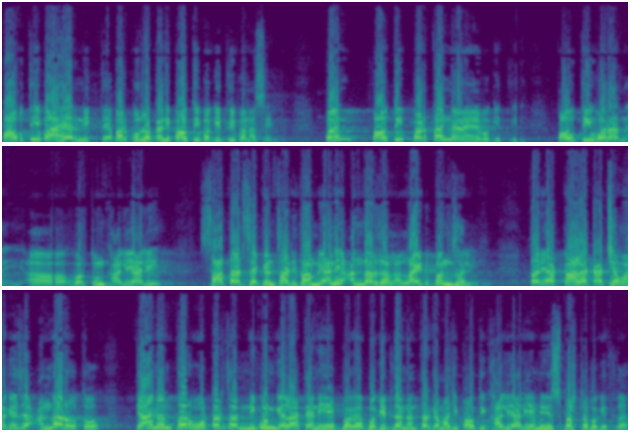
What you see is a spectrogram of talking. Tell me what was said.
पावती बाहेर निघते. भरपूर लोकांनी पावती बघितली पण असेल. पण पावती पडताना नाही बघितली. पावती वरा वरतून खाली आली सात आठ सेकंडसाठी थांबली आणि अंधार झाला. लाइट बंद झाली. तर या काळ्या काचच्या मागे जे अंधार होतो त्यानंतर वोटर जर निघून गेला त्याने हे बघ बघितल्यानंतर की माझी पावती खाली आली मी स्पष्ट बघितलं.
